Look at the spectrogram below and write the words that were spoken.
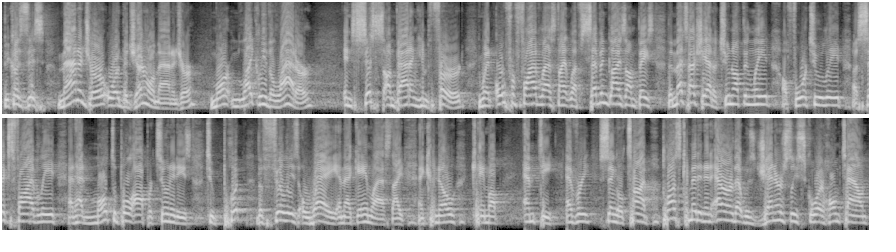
Because this manager or the general manager, more likely the latter, insists on batting him third. He went 0 for 5 last night, left seven guys on base. The Mets actually had a 2 0 lead, a 4 2 lead, a 6 5 lead, and had multiple opportunities to put the Phillies away in that game last night. And Cano came up empty every single time. Plus, committed an error that was generously scored, hometown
